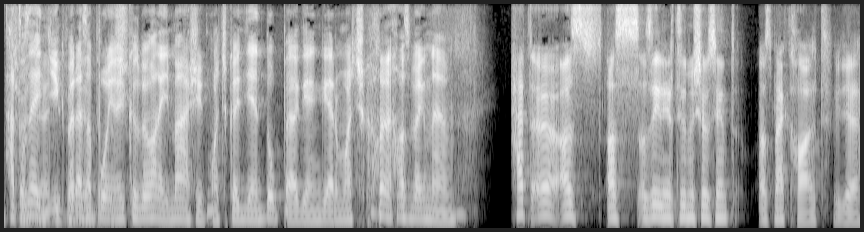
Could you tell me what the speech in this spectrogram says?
Hát az egyik, mert ez a poén, hogy közben van egy másik macska, egy ilyen doppelganger macska, az meg nem. Hát az, az, az én értelmesem szerint az meghalt, ugye,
